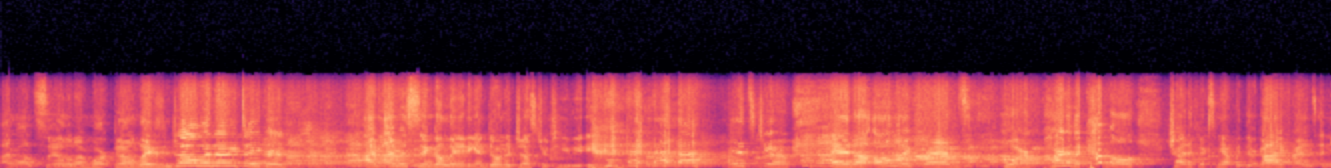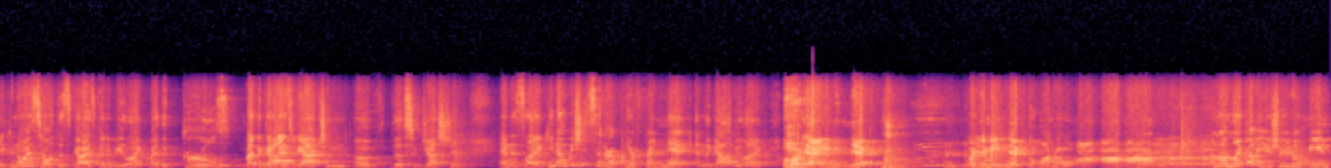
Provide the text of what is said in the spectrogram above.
I'm on sale and I'm marked down. Ladies and gentlemen, any takers? I'm, I'm a single lady and don't adjust your TV. it's true. And uh, all my friends who are part of a couple try to fix me up with their guy friends. And you can always tell what this guy's going to be like by the girls, by the guy's reaction of the suggestion. And it's like, you know, we should set her up with your friend Nick. And the guy will be like, oh yeah, you mean Nick? Or you mean Nick, the one who, uh, uh, uh. And I'm like, oh, you sure you don't mean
